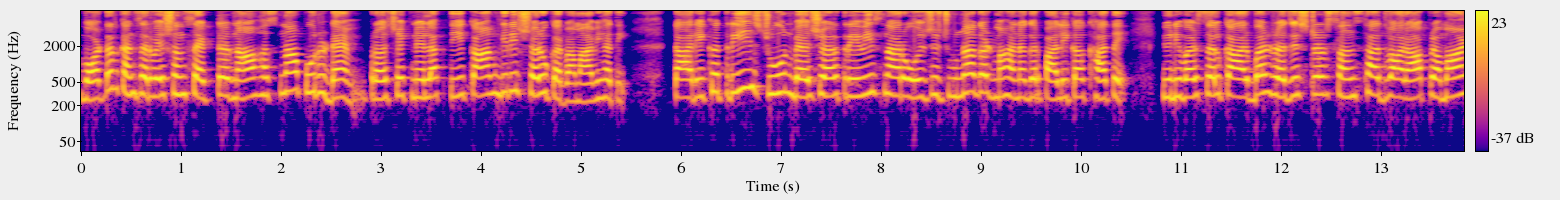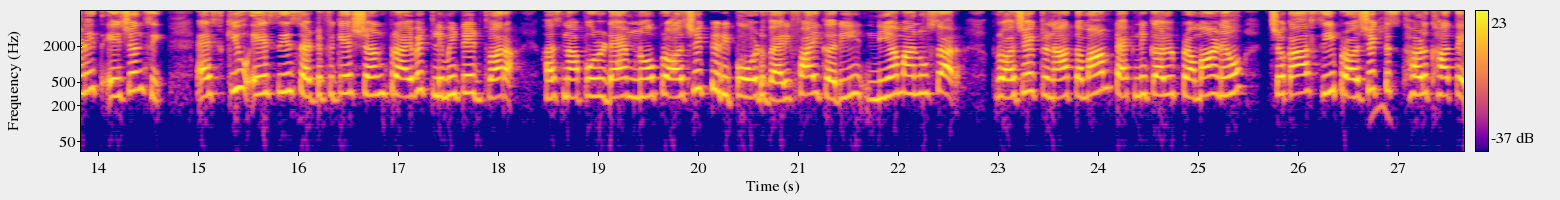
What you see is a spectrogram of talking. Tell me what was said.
વોટર કન્ઝર્વેશન સેક્ટરના હસનાપુર ડેમ પ્રોજેક્ટને લગતી કામગીરી શરૂ કરવામાં આવી હતી. તારીખ ત્રીસ જૂન બે હજાર ત્રેવીસના રોજ જૂનાગઢ મહાનગરપાલિકા ખાતે યુનિવર્સલ કાર્બન રજિસ્ટર સંસ્થા દ્વારા પ્રમાણિત agency SQAC certification private limited દ્વારા હસનાપુર ડેમનો પ્રોજેક્ટ રિપોર્ટ વેરીફાઈ કરી નિયમાનુસાર પ્રોજેક્ટના તમામ ટેકનિકલ પ્રમાણો ચકાસી પ્રોજેક્ટ સ્થળ ખાતે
